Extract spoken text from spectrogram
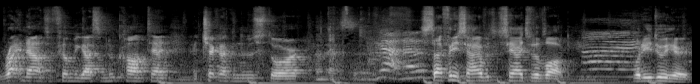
right now to film you guys some new content and check out the new store. Yeah, Stephanie, say hi, say hi to the vlog. Hi. What do you do here?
